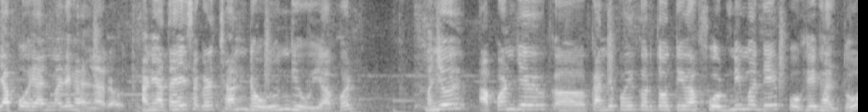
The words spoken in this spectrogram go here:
या पोह्यांमध्ये घालणार आहोत. आणि आता हे सगळं छान ढवळून घेऊया आपण. म्हणजे आपण जे कांदे पोहे करतो तेव्हा फोडणीमध्ये पोहे घालतो.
